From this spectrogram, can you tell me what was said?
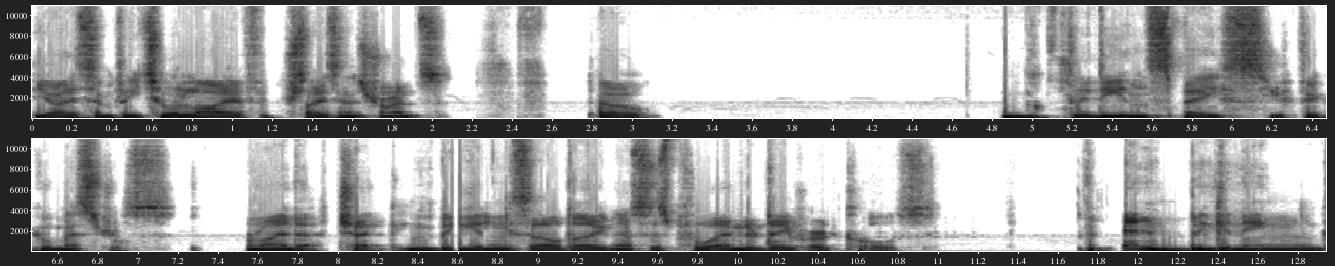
The eye is simply too alive for precise instruments. Oh. Euclidean space, you fickle mistress. Reminder, check in beginning cell diagnosis before end of day protocols. End beginning.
